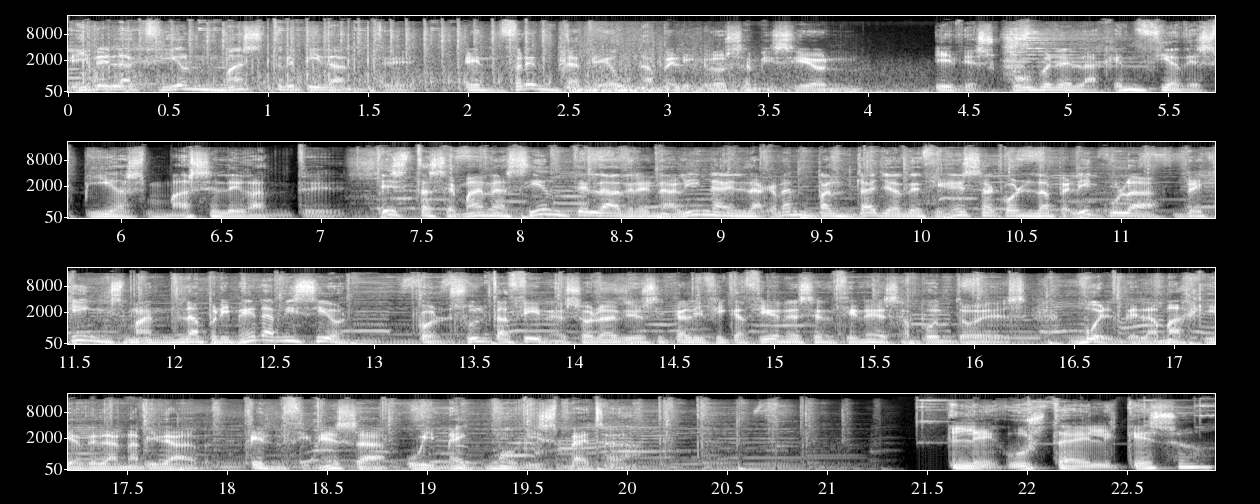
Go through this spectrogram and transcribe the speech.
Vive la acción más trepidante. Enfréntate a una peligrosa misión y descubre la agencia de espías más elegante. Esta semana siente la adrenalina en la gran pantalla de Cinesa con la película The Kingsman, la primera misión. Consulta cines, horarios y calificaciones en cinesa.es. Vuelve la magia de la Navidad. En Cinesa, we make movies better. ¿Le gusta el queso?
